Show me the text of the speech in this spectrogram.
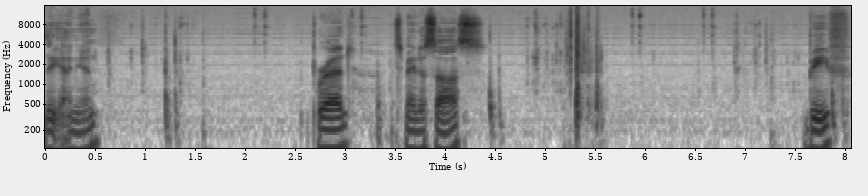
The onion, bread, tomato sauce, beef,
